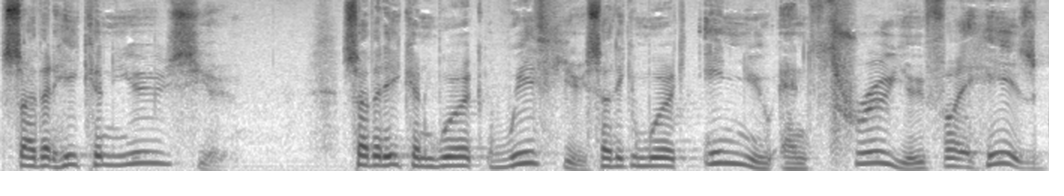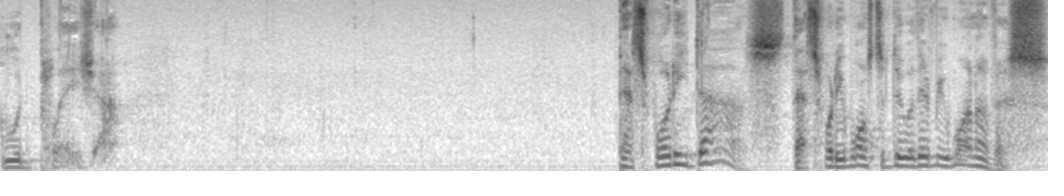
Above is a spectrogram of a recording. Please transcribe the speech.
so that He can use you, so that He can work with you, so that He can work in you and through you for His good pleasure. That's what He does. That's what He wants to do with every one of us.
